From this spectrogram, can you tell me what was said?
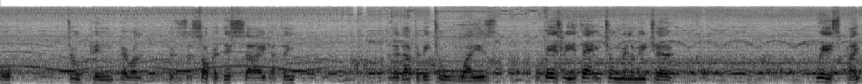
up. Two pin, uh, well, there's a socket this side, I think. And it'd have to be two wires. But basically a 32 millimeter waste pipe,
